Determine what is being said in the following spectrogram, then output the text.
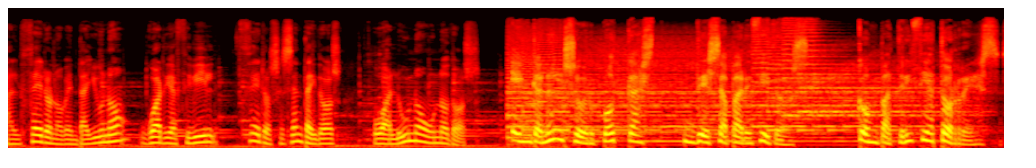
al 091, Guardia Civil 062 o al 112. En Canal Sur Podcast Desaparecidos con Patricia Torres.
